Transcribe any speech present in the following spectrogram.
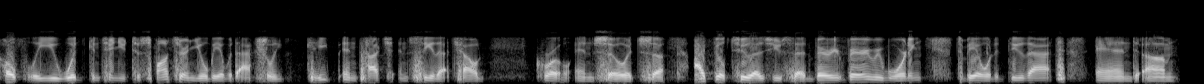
hopefully, you would continue to sponsor, and you'll be able to actually keep in touch and see that child grow. And so it's, uh, I feel too, as you said, very, very rewarding to be able to do that. And um,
